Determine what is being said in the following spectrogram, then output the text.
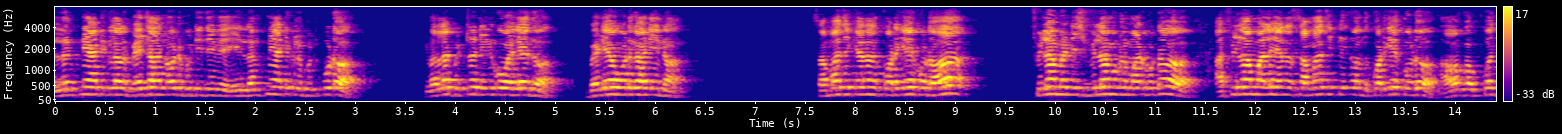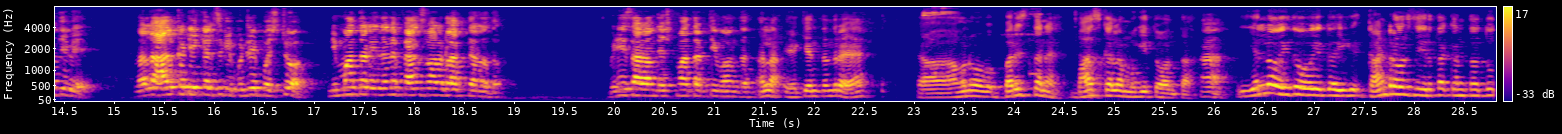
ಲಂಕ್ನಿ ಆಟಗಳಲ್ಲಿ ಬೇಜಾರು ನೋಡ್ಬಿಟ್ಟಿದೀವಿ. ಈ ಲಂಕ್ನಿ ಆಟಗಳು ಬಿಟ್ಬಿಡು. ಇವೆಲ್ಲ ಬಿಟ್ರೆ ನಿನಗೂ ಒಳ್ಳೇದು. ಬೆಳೆಯೋ ಹುಡುಗ ನೀನು. ಸಮಾಜಕ್ಕೆ ನಾನು ಕೊಡುಗೆ ಕೊಡು. ಫಿಲಮ್ ಇಂಡಸ್ಟ್ರಿ ಫಿಲಮ್ಗಳು ಮಾಡ್ಬಿಟ್ಟು ಆ ಫಿಲಮ್ ಅಲ್ಲಿ ಏನೋ ಸಮಾಜಕ್ಕೆ ಒಂದು ಕೊಡುಗೆ ಕೊಡು ಅವಾಗ ಒಪ್ಕೊಂತೀವಿ. ಇವೆಲ್ಲ ಆಲ್ಕಟ್ಟಿ ಕೆಲ್ಸಗಳು ಬಿಡ್ರಿ ಫಸ್ಟು ನಿಮ್ಮಂತರಿಂದನೇ ಫ್ಯಾನ್ಸ್ ವಾರ್ಗಳಾಗ್ತಾ ಇರೋದು. ಬಿಡಿ ಸರ್ ಒಂದು ಎಷ್ಟು ಮಾತಾಡ್ತೀವ ಅಂತ. ಅಲ್ಲ ಯಾಕೆಂತಂದ್ರೆ ಅವನು ಬರಿಸ್ತಾನೆ ಭಾಸ್ಕಲ್ಲ ಮುಗೀತು ಅಂತ. ಎಲ್ಲೋ ಇದು ಈಗ ಈಗ ಕಾಂಟ್ರವರ್ಸಿ ಇರ್ತಕ್ಕಂಥದ್ದು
